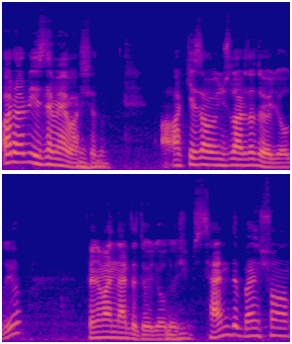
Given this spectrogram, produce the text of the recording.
ara ara izlemeye başladım. Keza oyuncularda da öyle oluyor. Fenomenlerde de öyle oluyor şimdi. Sen de ben şu an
